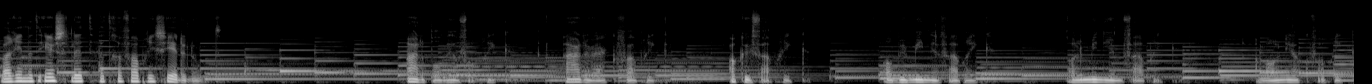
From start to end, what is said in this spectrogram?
waarin het eerste lid het gefabriceerde noemt aardappelmeelfabriek, aardewerkfabriek, accufabriek, albuminefabriek, aluminiumfabriek, ammoniakfabriek,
